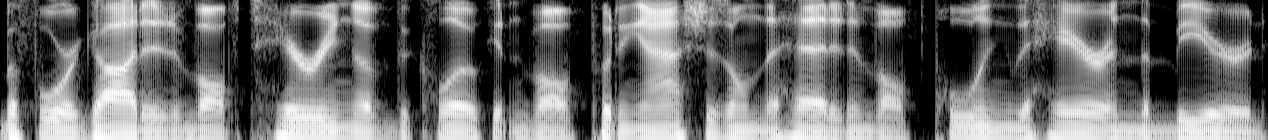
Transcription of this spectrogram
before God. It involved tearing of the cloak, it involved putting ashes on the head, it involved pulling the hair and the beard.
